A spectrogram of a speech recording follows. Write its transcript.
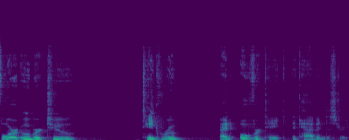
for Uber to take root and overtake the cab industry.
